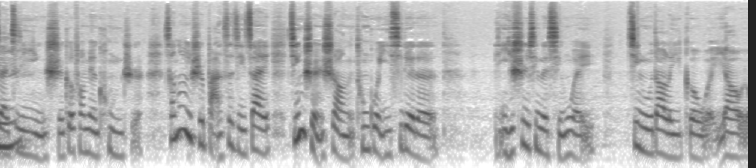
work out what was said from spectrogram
在自己饮食各方面控制，相当于是把自己在精神上通过一系列的仪式性的行为，进入到了一个我要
